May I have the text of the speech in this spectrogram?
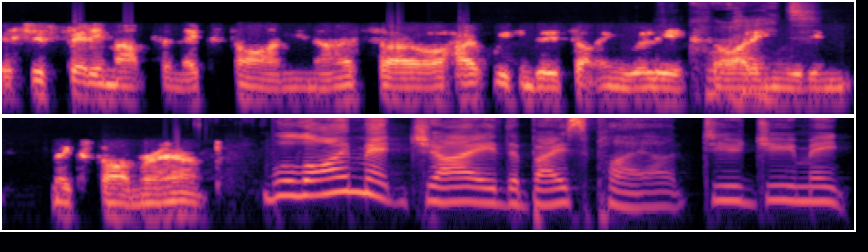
it's just set him up for next time, you know. So I hope we can do something really exciting Great. with him next time round. Well, I met Jay, the bass player. Did you meet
